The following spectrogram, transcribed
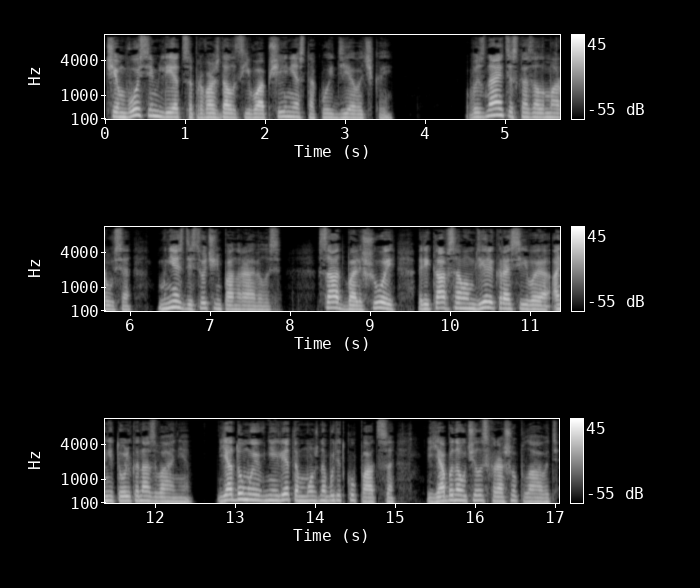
чем восемь лет сопровождалось его общение с такой девочкой. «Вы знаете», — сказала Маруся, — «мне здесь очень понравилось. Сад большой, река в самом деле красивая, а не только название. Я думаю, в ней летом можно будет купаться. Я бы научилась хорошо плавать.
